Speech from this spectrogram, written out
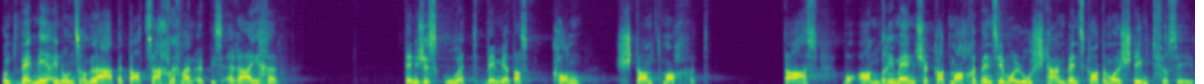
und wenn wir in unserem Leben tatsächlich etwas erreichen dann ist es gut, wenn wir das konstant machen. Das, wo andere Menschen gerade machen, wenn sie mal Lust haben, wenn es gerade mal stimmt für sie.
